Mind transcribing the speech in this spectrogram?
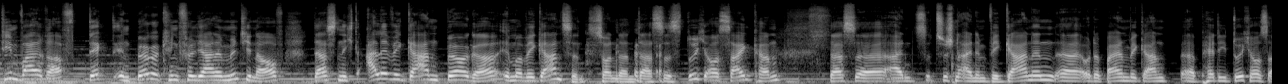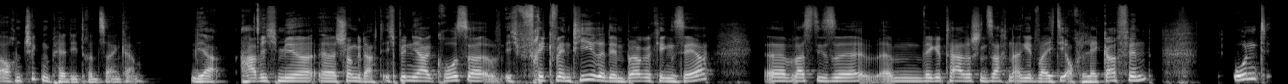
Team Wallraff deckt in Burger King Filiale München auf, dass nicht alle veganen Burger immer vegan sind, sondern dass es durchaus sein kann, dass äh, ein, zwischen einem veganen äh, oder bei einem veganen äh, Patty durchaus auch ein Chicken Patty drin sein kann. Ja, habe ich mir äh, schon gedacht. Ich bin ja großer, ich frequentiere den Burger King sehr, äh, was diese ähm, vegetarischen Sachen angeht, weil ich die auch lecker finde. Und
